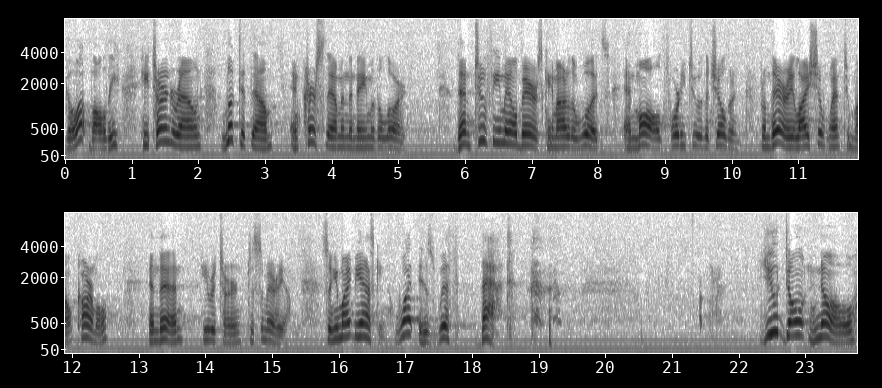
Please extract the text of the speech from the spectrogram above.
go up, Baldy. He turned around, looked at them, and cursed them in the name of the Lord. Then two female bears came out of the woods and mauled 42 of the children. From there, Elisha went to Mount Carmel, and then he returned to Samaria. So you might be asking, what is with that? you don't know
